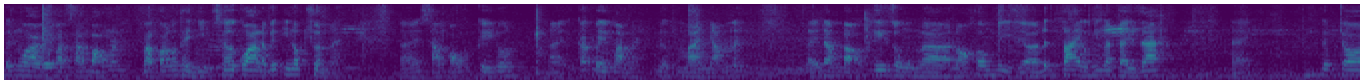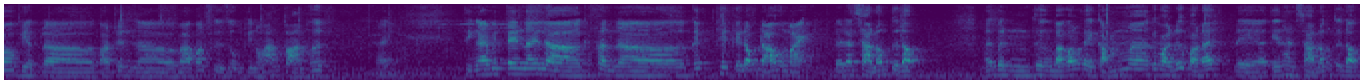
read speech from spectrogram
bên ngoài về mặt sáng bóng này bà con có thể nhìn sơ qua là biết inox chuẩn này đấy, sáng bóng cực kỳ luôn. Đấy, các bề mặt này được mài nhắm này. Đấy đảm bảo khi dùng là nó không bị ờ, đứt tay cũng như là chảy ra. Đấy giúp cho việc là quá trình ờ, bà con sử dụng thì nó an toàn hơn. Đấy. Thì ngay bên trên đây là cái phần ờ, cái thiết kế độc đáo của máy. Đấy là xả lông tự động. Đấy, bình thường bà con có thể cắm cái vòi nước vào đây để tiến hành xả lông tự động.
